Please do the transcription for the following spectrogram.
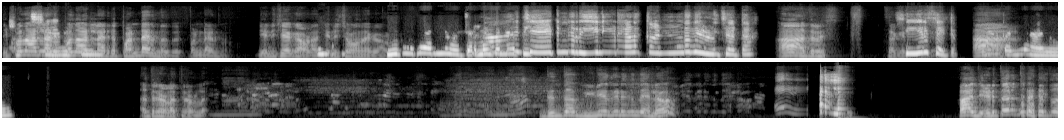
ഇപ്പൊ നാട്ടിലാണ് ഇപ്പൊ നാട്ടിലായിരുന്നു. പണ്ടായിരുന്നത് പണ്ടായിരുന്നു. ജനിച്ചേക്കാം അവിടെ ജനിച്ചോളന്നേക്കാം ചേട്ടന്റെ റീലിയുടെ ആളെ കണ്ടതേ ഉള്ളൂ ചേട്ടാ. ആ അതെ. സീരിയസ് ആയിട്ടും. അത്രേ ഉള്ളു അത്രേ ഉള്ളു. ഇതെന്താ വീഡിയോ ഒക്കെ എടുക്കുന്നല്ലോ ആ എടുത്തോ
